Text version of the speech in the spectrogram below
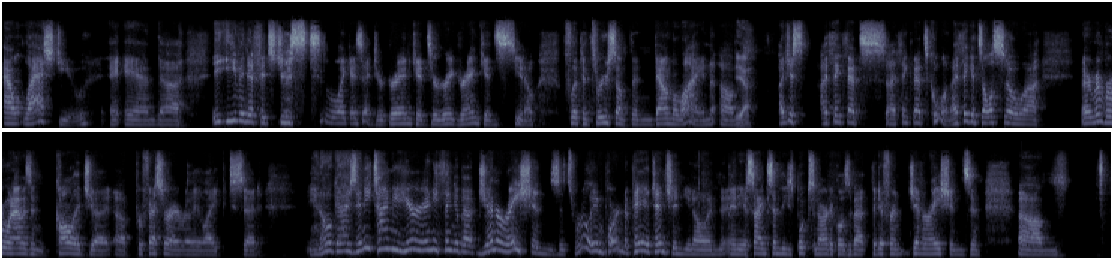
outlast you and uh, even if it's just like i said your grandkids or great grandkids you know flipping through something down the line um, yeah i just i think that's i think that's cool and i think it's also uh, i remember when i was in college a, a professor i really liked said you know, guys, anytime you hear anything about generations, it's really important to pay attention, you know, and, and he assigned some of these books and articles about the different generations. And, um,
